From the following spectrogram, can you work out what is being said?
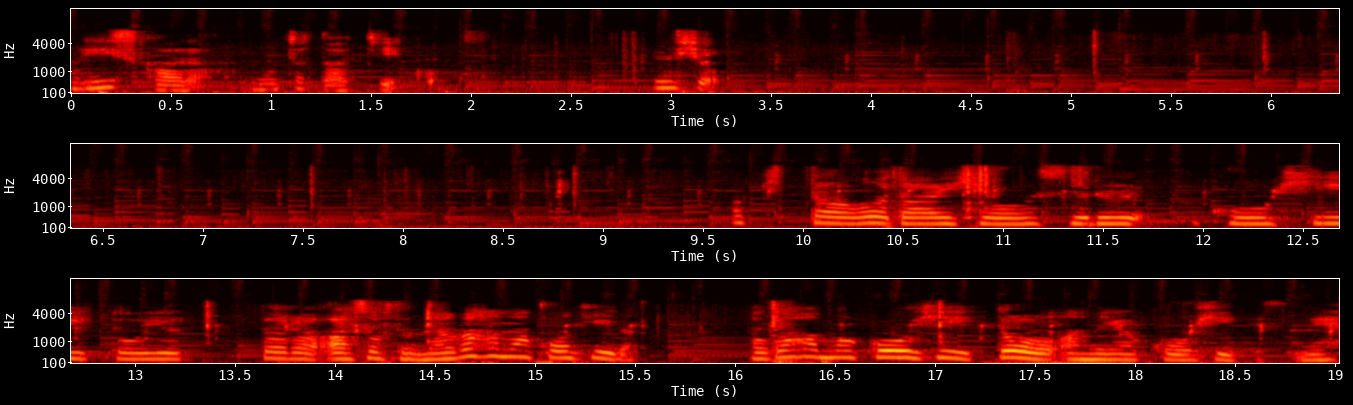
ー。リースカーだ。もうちょっとあっち行こう。よいしょ。秋田を代表するコーヒーと言ったら、あ、そうそう、長浜コーヒーだ。長浜コーヒーとアメヤコーヒーですね。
